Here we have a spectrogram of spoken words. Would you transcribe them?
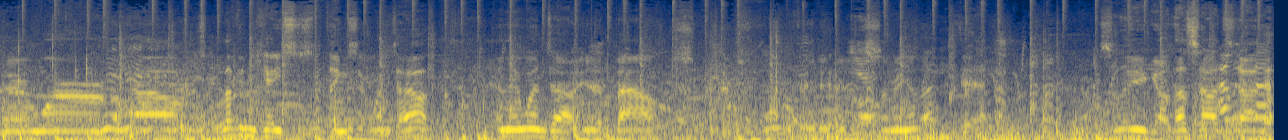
There were about 11 cases of things that went out, and they went out in about 150 minutes, or something like that. So there you go. That's how it's done.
